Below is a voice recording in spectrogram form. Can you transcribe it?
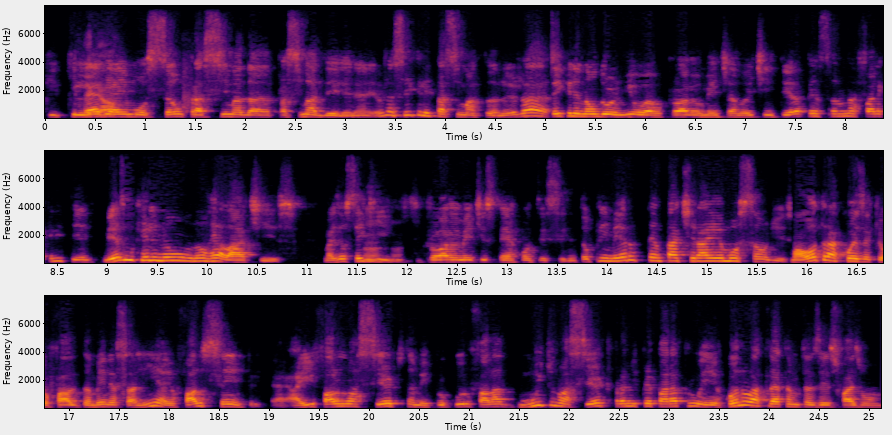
que, que leve a emoção para cima da para cima dele, né? Eu já sei que ele está se matando, eu já sei que ele não dormiu provavelmente a noite inteira pensando na falha que ele teve, mesmo que ele não não relate isso. Mas eu sei que, uhum. que, provavelmente isso tem acontecido. Então, primeiro, tentar tirar a emoção disso. Uma outra coisa que eu falo também nessa linha, eu falo sempre. É, aí falo no acerto também. Procuro falar muito no acerto para me preparar para o erro. Quando o atleta muitas vezes faz um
